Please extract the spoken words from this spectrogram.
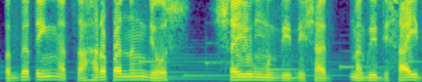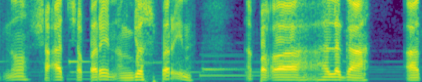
Pagdating at sa harapan ng Diyos, siya yung magde-decide, magde-decide, no? Siya at siya pa rin, ang Diyos pa rin. Napakahalaga at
